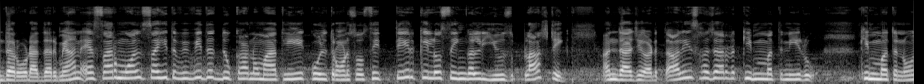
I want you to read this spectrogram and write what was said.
દરોડા દરમિયાન એસઆર મોલ સહિત વિવિધ દુકાનોમાંથી કુલ ત્રણસો સિત્તેર કિલો સિંગલ યુઝ પ્લાસ્ટિક અંદાજે અડતાલીસ હજાર કિંમતની કિંમતનો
